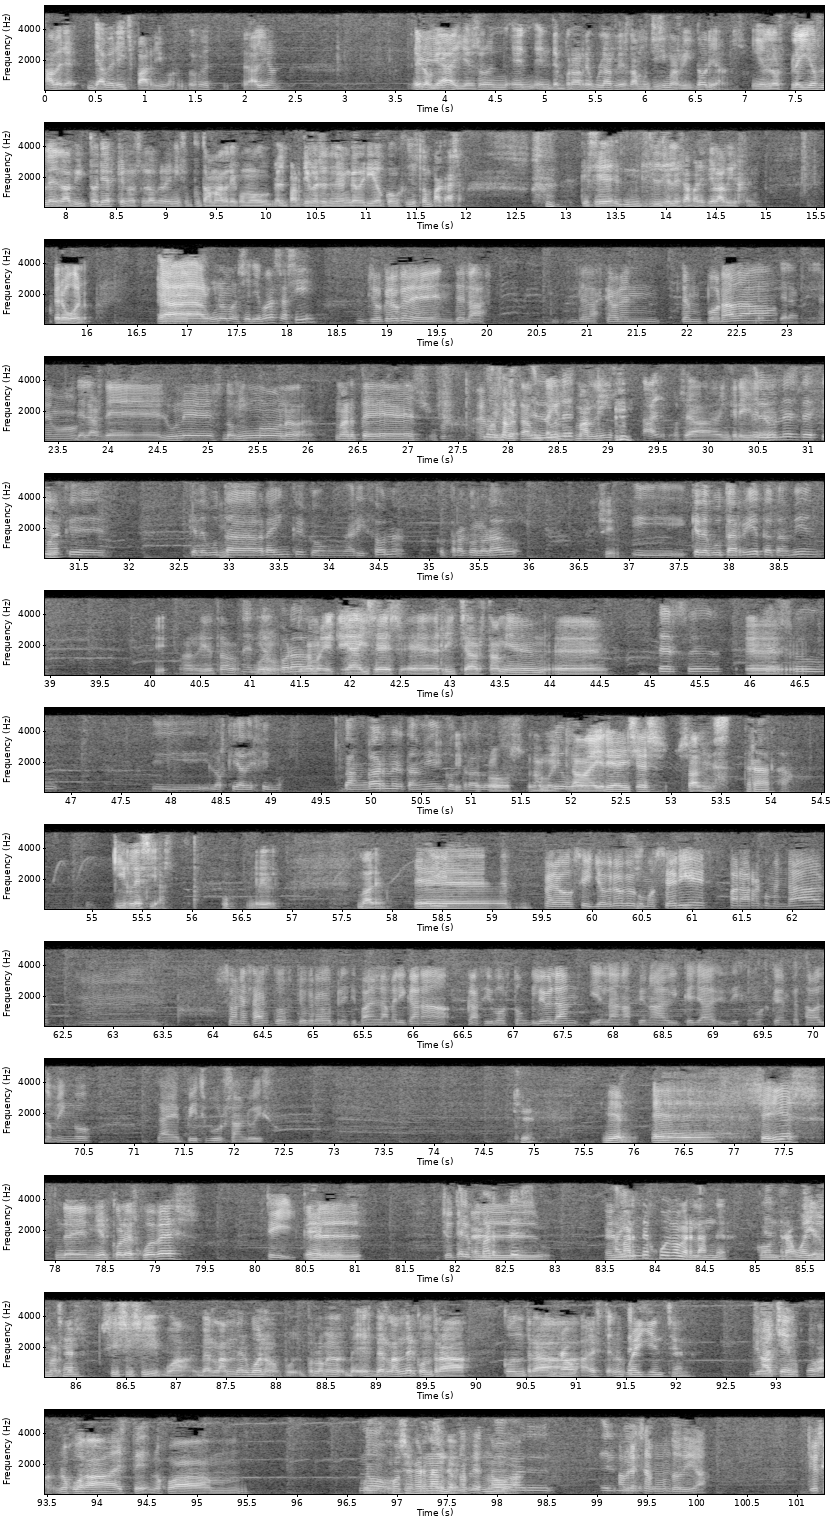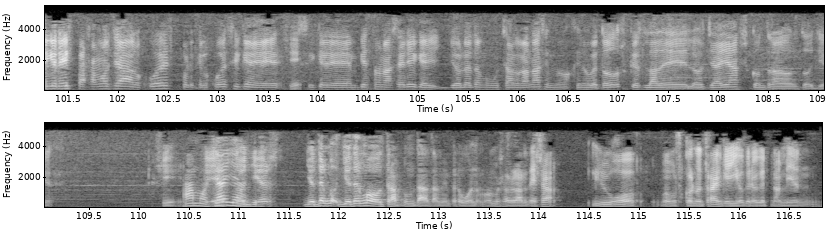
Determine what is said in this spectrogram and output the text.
a ver, de average para arriba, entonces te la lían. Es lo que hay, y eso en, en, en temporada regular les da muchísimas victorias. Y en los playoffs les da victorias que no se lo cree ni su puta madre, como el partido que se tenían que haber ido con Houston para casa. que se, se les apareció la Virgen. Pero bueno, Eh, ¿alguna serie más así? Yo creo que de, de las de las que abren temporada De, las- hemos- de las de lunes, domingo, nada. Martes, hemos No, empieza el un lunes- Marley, tal, o sea, increíble. El ¿eh? lunes decir que, que debuta Greinke con Arizona contra Colorado Sí, y que debuta Rieta también. sí, Arrieta. En Bueno, temporada. la mayoría es eh, Richards también. Eh, Tercer, eh, y los que ya dijimos. Van Garner también contra los. Ross, la, la mayoría es sale. Estrada. Iglesias. Increíble. Vale. Eh, Pero sí, yo creo que como series para recomendar son esas dos. Yo creo que principal. En la americana casi Boston Cleveland y en la nacional que ya dijimos que empezaba el domingo, la de Pittsburgh San Luis. Sí. bien. Eh, series de miércoles, jueves. Sí, ¿Qué El, yo El martes el martes un- juega Verlander contra Sí. Chen. Sí, sí, sí. Buah, Verlander, bueno, por, por lo menos es Verlander contra contra, Contra este, ¿no? Wei Chen. Yo- Ah, Chen juega, no juega este, no juega mm, No, José Fernández, Fernández no. el, el abre miércoles. segundo día. Yo si queréis pasamos ya al jueves porque el jueves sí que Sí. sí. que empieza una serie que yo le tengo muchas ganas y me imagino que todos, que es la de los Giants contra los Dodgers. Sí. Vamos, Eh. Dodgers. Yo tengo, yo tengo otra puntada también, pero bueno, vamos a hablar de esa. Y luego vamos con otra que yo creo que también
